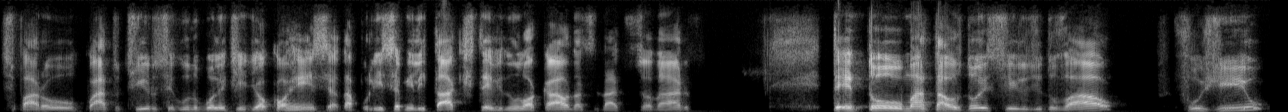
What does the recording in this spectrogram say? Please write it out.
disparou quatro tiros, segundo o boletim de ocorrência da Polícia Militar que esteve no local da cidade de Funcionários. Tentou matar os dois filhos de Duval, fugiu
